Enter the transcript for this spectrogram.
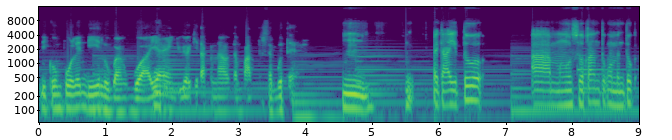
dikumpulin di lubang buaya yang juga kita kenal tempat tersebut ya Hmm. PKI itu uh, mengusulkan untuk membentuk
